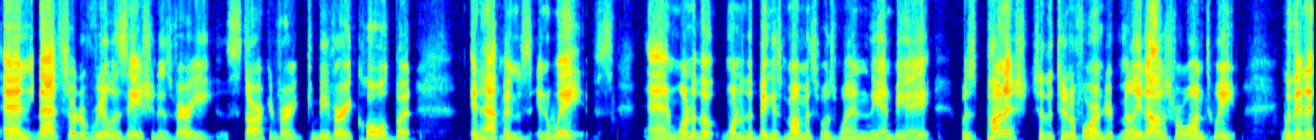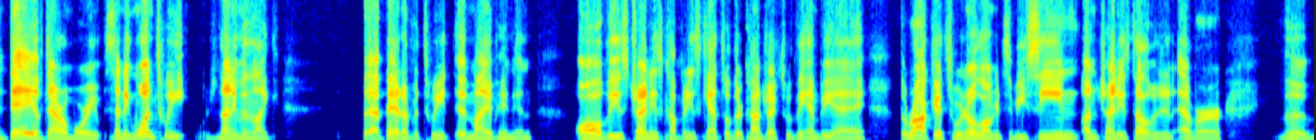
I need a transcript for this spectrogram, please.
And that sort of realization is very stark and very can be very cold, but it happens in waves. And one of the one of the biggest moments was when the NBA was punished to the tune of four hundred million dollars for one tweet. Within a day of Daryl Morey sending one tweet, which is not even like that bad of a tweet, in my opinion. All these Chinese companies canceled their contracts with the NBA. The Rockets were no longer to be seen on Chinese television ever. The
